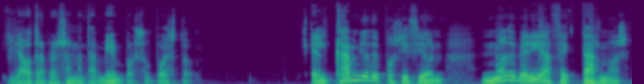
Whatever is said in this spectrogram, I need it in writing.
y la otra persona también, por supuesto, el cambio de posición no debería afectarnos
